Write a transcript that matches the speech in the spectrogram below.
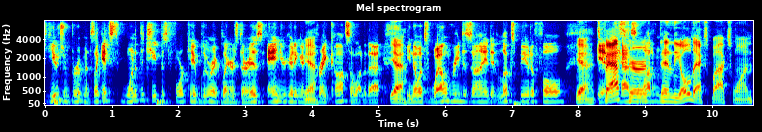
huge improvements. Like it's one of the cheapest 4K Blu-ray players there is, and you're getting a Yeah. great console out of that. Yeah. You know, it's well redesigned. It looks beautiful. Yeah, it's It faster of- than the old Xbox One.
